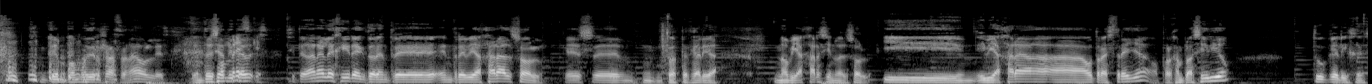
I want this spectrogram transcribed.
un tiempo muy razonable. Entonces, si, Hombre, te, es si te dan a elegir, Héctor, entre, entre viajar al Sol, que es eh, tu especialidad, no viajar sino el Sol, y, y viajar a, a otra estrella, o por ejemplo a Sirio, ¿tú qué eliges?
